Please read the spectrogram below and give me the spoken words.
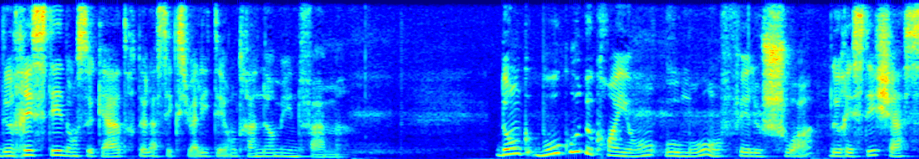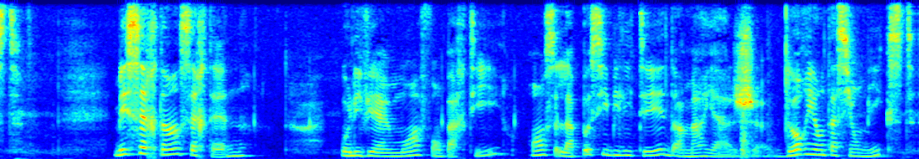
de rester dans ce cadre de la sexualité entre un homme et une femme. Donc beaucoup de croyants homo ont fait le choix de rester chastes. Mais certains, certaines, Olivier et moi font partie, la possibilité d'un mariage d'orientation mixte.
